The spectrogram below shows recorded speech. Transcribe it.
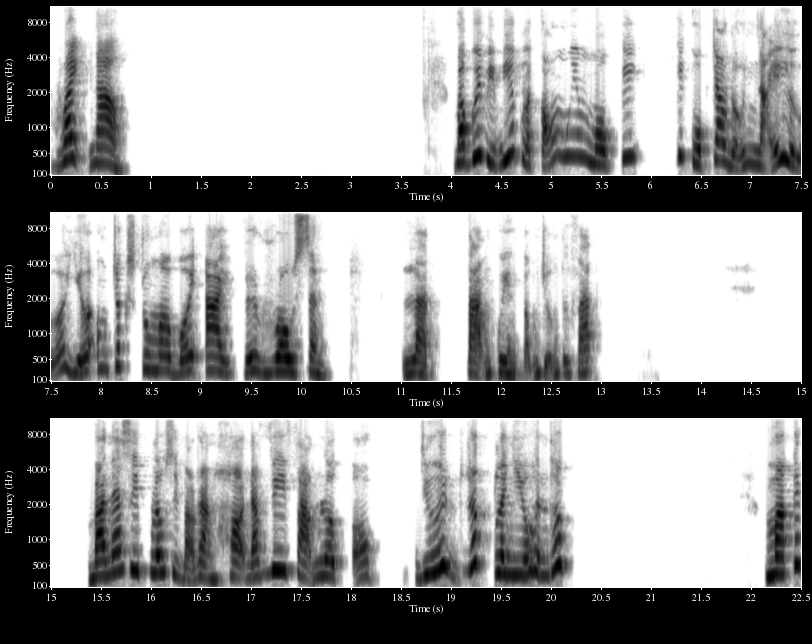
right now. Và quý vị biết là có nguyên một cái cái cuộc trao đổi nảy lửa giữa ông Chuck Schumer với ai? Với Rosen là tạm quyền tổng trưởng tư pháp. Bà Nancy Pelosi bảo rằng họ đã vi phạm luật ở dưới rất là nhiều hình thức. Mà cái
